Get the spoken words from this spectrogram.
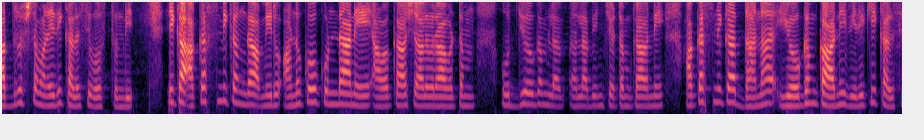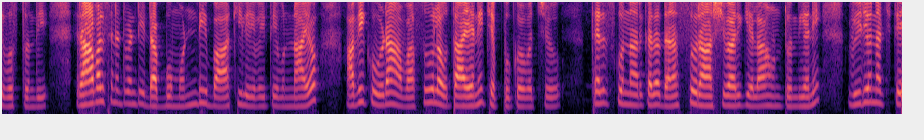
అదృష్టం అనేది కలిసి వస్తుంది. ఇక ఆకస్మికంగా మీరు అనుకోకుండానే అవకాశాలు రావటం ఉద్యోగం లభించటం కానీ ఆకస్మిక ధన యోగం కానీ వీరికి కలిసి వస్తుంది. రావాల్సినటువంటి డబ్బు మొండి బాకీలు ఏవైతే ఉన్నాయో అవి కూడా వసూలవుతాయని చెప్పుకోవచ్చు. తెలుసుకున్నారు కదా ధనస్సు రాశి వారికి ఎలా ఉంటుంది అని. వీడియో నచ్చితే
